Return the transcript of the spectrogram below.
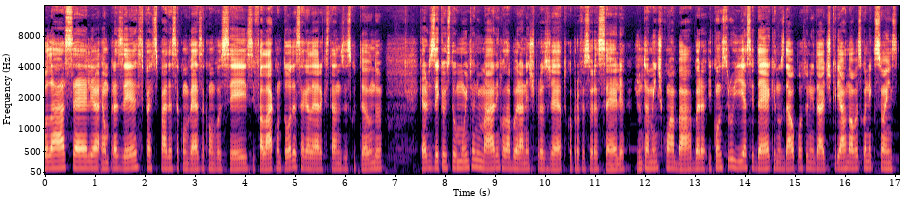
Olá, Célia. É um prazer participar dessa conversa com vocês e falar com toda essa galera que está nos escutando. Quero dizer que eu estou muito animada em colaborar neste projeto com a professora Célia, juntamente com a Bárbara, e construir essa ideia que nos dá a oportunidade de criar novas conexões,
